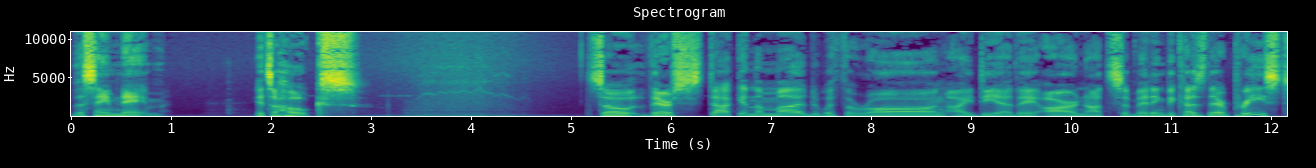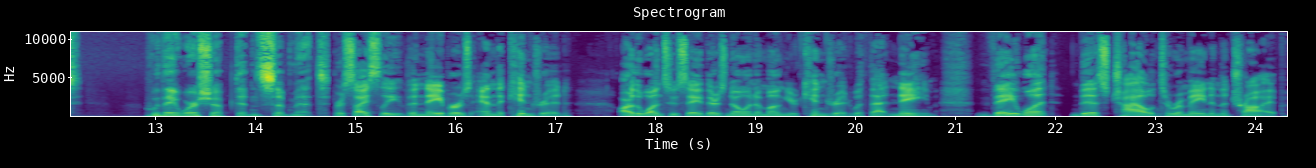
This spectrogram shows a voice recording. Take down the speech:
the same name. It's a hoax. So they're stuck in the mud with the wrong idea. They are not submitting because their priest, who they worship, didn't submit. Precisely the neighbors and the kindred are the ones who say there's no one among your kindred with that name. They want this child to remain in the tribe.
